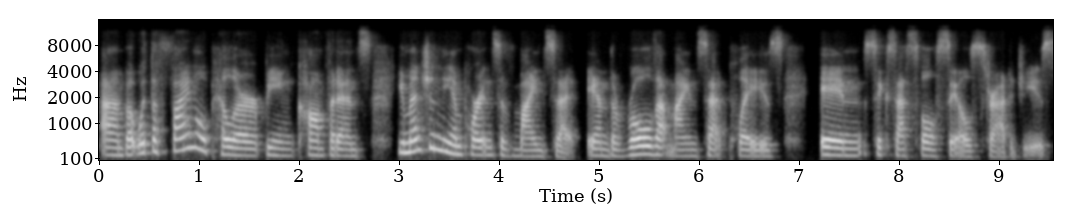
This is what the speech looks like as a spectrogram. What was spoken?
Um, but with the final pillar being confidence, you mentioned the importance of mindset and the role that mindset plays in successful sales strategies.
